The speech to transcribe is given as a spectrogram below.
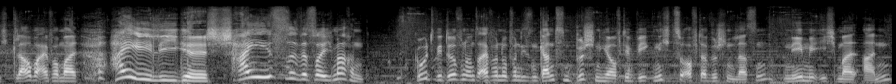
ich glaube einfach mal... Heilige Scheiße, was soll ich machen? Gut, wir dürfen uns einfach nur von diesen ganzen Büschen hier auf dem Weg nicht zu oft erwischen lassen. Nehme ich mal an.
